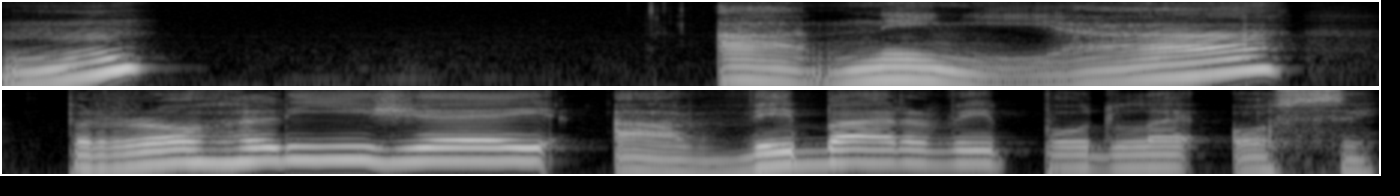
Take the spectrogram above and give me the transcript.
Hm? A nyní já. Prohlížej a vybarvi podle osy.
